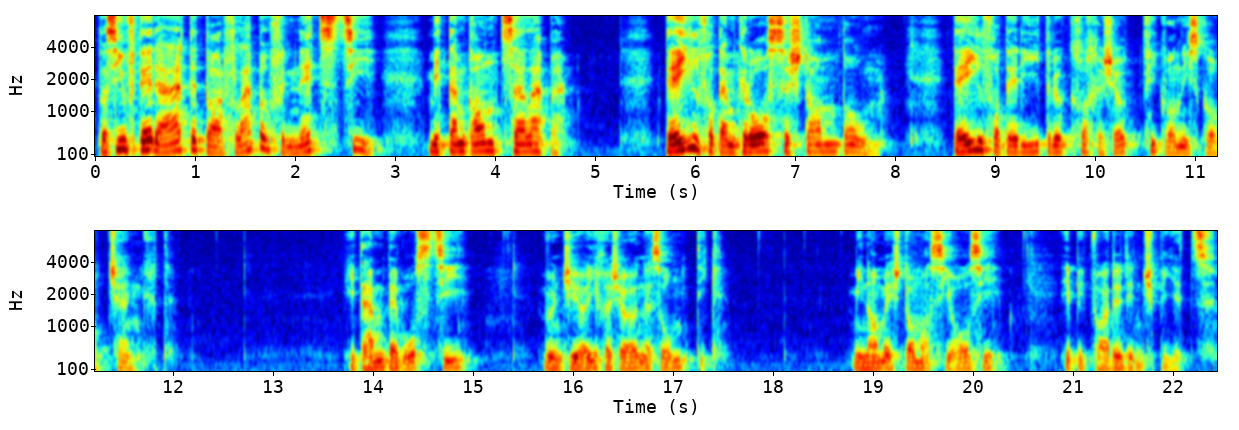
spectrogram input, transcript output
Dass ich auf dieser Erde darf leben und vernetzt sein mit dem ganzen Leben. Teil von dem grossen Stammbaum. Teil von der eindrücklichen Schöpfung, die uns Gott schenkt. In diesem Bewusstsein wünsche ich euch einen schönen Sonntag. Mein Name ist Thomas Josi. Ich bin Pfarrer in Spiez.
